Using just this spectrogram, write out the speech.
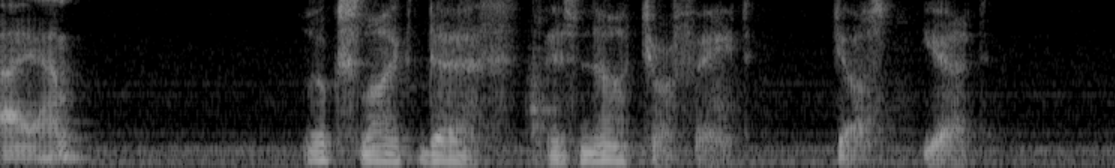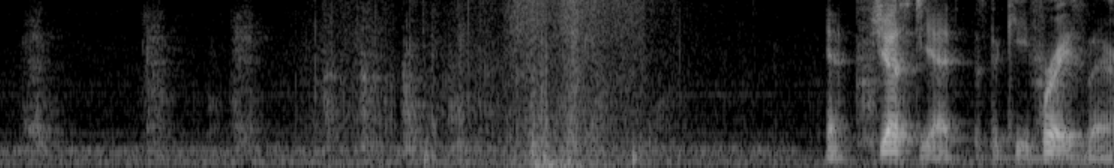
I am. Looks like death is not your fate, just yet. Yeah, just yet is the key phrase there.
